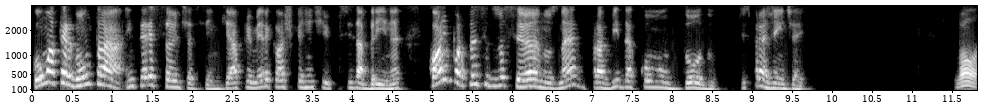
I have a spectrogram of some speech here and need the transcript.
com uma pergunta interessante, assim, que é a primeira que eu acho que a gente precisa abrir, né? Qual a importância dos oceanos, né, para a vida como um todo? Diz para a gente aí. Bom,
